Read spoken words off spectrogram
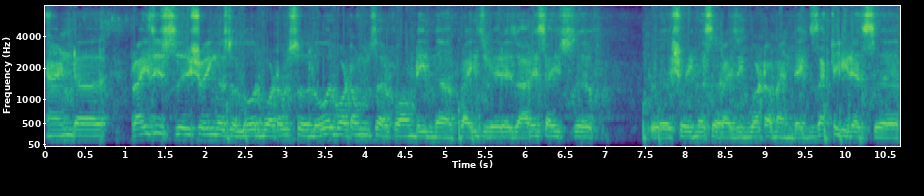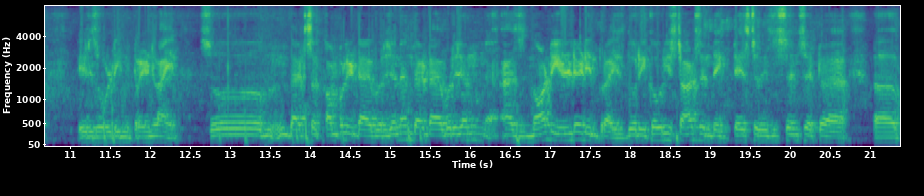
And uh, price is uh, showing us a lower bottom. So lower bottoms are formed in uh, price whereas RSI is uh, showing us a rising bottom. And exactly it has it is holding trend line so um, that's a complete diversion and that diversion has not yielded in price. Though recovery starts and they test resistance at uh, uh,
